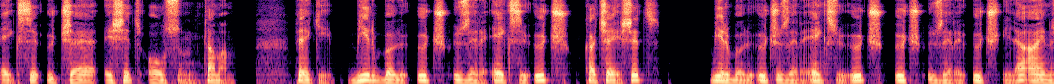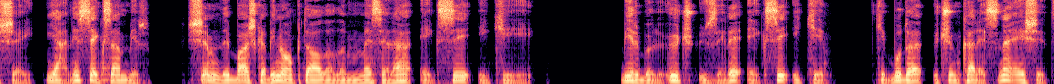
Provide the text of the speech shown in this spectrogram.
eksi 3'e eşit olsun. Tamam. Peki, 1 bölü 3 üzeri eksi 3 kaça eşit? 1 bölü 3 üzeri eksi 3, 3 üzeri 3 ile aynı şey, yani 81. Şimdi başka bir nokta alalım, mesela eksi 2. 1 bölü 3 üzeri eksi 2. Ki bu da 3'ün karesine eşit.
